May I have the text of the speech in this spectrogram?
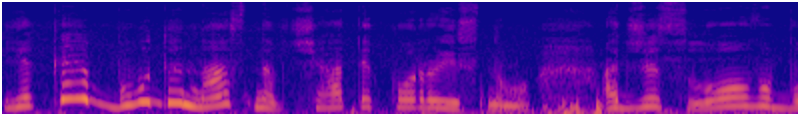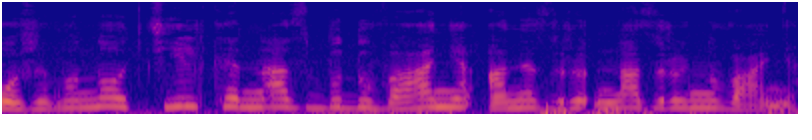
яке буде нас навчати корисному. Адже Слово Боже, воно тільки на збудування, а не на зруйнування.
